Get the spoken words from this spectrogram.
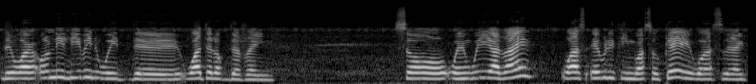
they were only living with the water of the rain. So when we arrived, was everything was okay. It was like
